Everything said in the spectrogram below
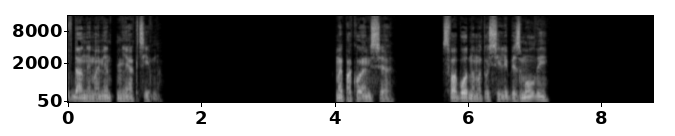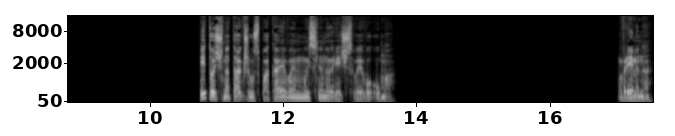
в данный момент неактивна. Мы покоимся свободном от усилий безмолвии и точно так же успокаиваем мысленную речь своего ума. Временно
